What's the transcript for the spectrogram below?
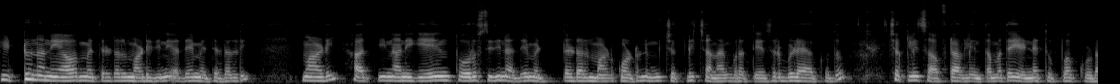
ಹಿಟ್ಟು ನಾನು ಯಾವ ಮೆಥಡಲ್ಲಿ ಮಾಡಿದ್ದೀನಿ ಅದೇ ಮೆಥಡಲ್ಲಿ ಮಾಡಿ, ಅದು ನನಗೆ ಏನು ತೋರಿಸ್ತಿದ್ದೀನಿ ಅದೇ ಮೆಥಡಲ್ಲಿ ಮಾಡಿಕೊಂಡ್ರೆ ನಿಮ್ಗೆ ಚಕ್ಲಿ ಚೆನ್ನಾಗಿ ಬರುತ್ತೆ, ಹೆಸರು ಬೇಳೆ ಹಾಕೋದು, ಚಕ್ಲಿ ಸಾಫ್ಟ್ ಆಗಲಿ ಅಂತ, ಮತ್ತು ಎಣ್ಣೆ ತುಪ್ಪ ಕೂಡ.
